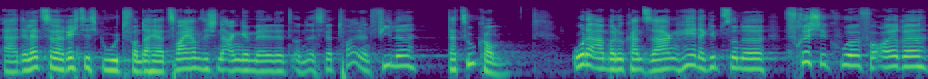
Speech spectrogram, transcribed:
äh, der letzte war richtig gut. Von daher, zwei haben sich schon angemeldet und es wird toll, wenn viele dazukommen. Oder aber du kannst sagen, hey, da gibt's so eine frische Kur für eure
